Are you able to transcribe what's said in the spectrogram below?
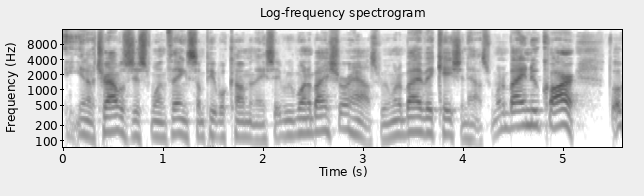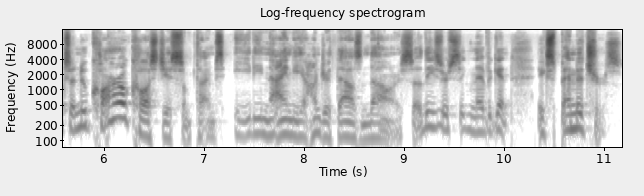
You know, travel is just one thing. Some people come and they say, we want to buy a shore house. We want to buy a vacation house. We want to buy a new car. Folks, a new car will cost you sometimes 80, 90, $100,000. So these are significant expenditures.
